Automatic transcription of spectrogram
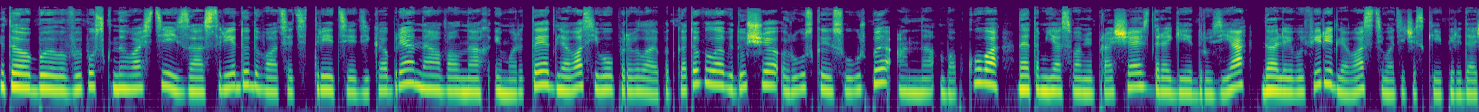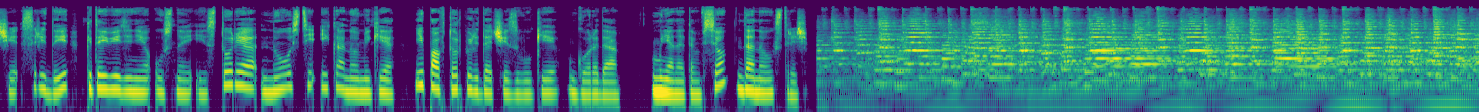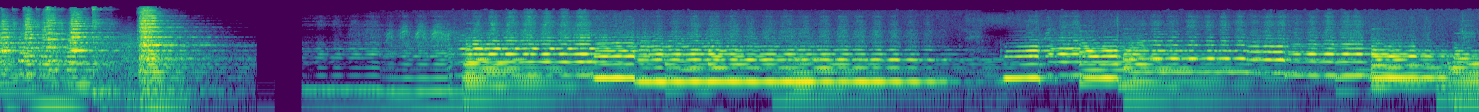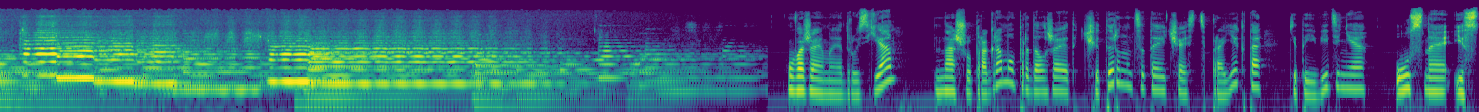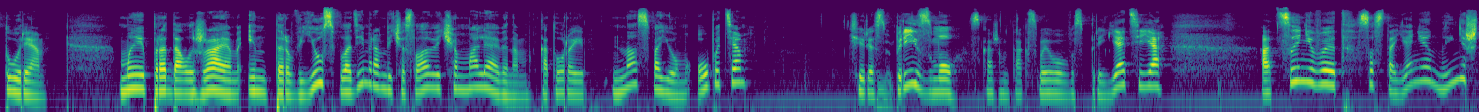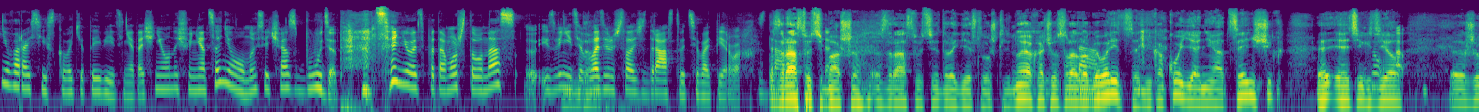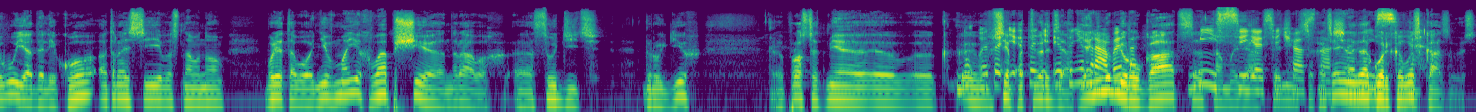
Это был выпуск новостей за среду, 23 декабря на волнах МРТ. Для вас его провела и подготовила ведущая русской службы Анна Бабкова. На этом я с вами прощаюсь, дорогие друзья. Далее в эфире для вас тематические передачи «Среды», «Китаеведение. Устная история», «Новости экономики» и повтор передачи «Звуки города». У меня на этом все. До новых встреч. Уважаемые друзья, нашу программу продолжает 14 часть проекта «Китаеведение. Устная история». Мы продолжаем интервью с Владимиром Вячеславовичем Малявиным, который на своем опыте через да. призму, скажем так, своего восприятия оценивает состояние нынешнего российского китаеведения. Точнее, он еще не оценивал, но сейчас будет оценивать, потому что у нас, э, извините, да. Владимир Вячеславович, здравствуйте, во-первых. Здравствуйте. здравствуйте, Маша, здравствуйте, дорогие слушатели. Но я хочу сразу да. оговориться, никакой я не оценщик э, этих ну, дел. А... Живу я далеко от России в основном. Более того, не в моих вообще нравах судить других. Э, просто это мне э, ну, э, все это, подтвердят. Это, это не я нрав, не люблю ругаться там, или сейчас хотя иногда миссия. горько высказываюсь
